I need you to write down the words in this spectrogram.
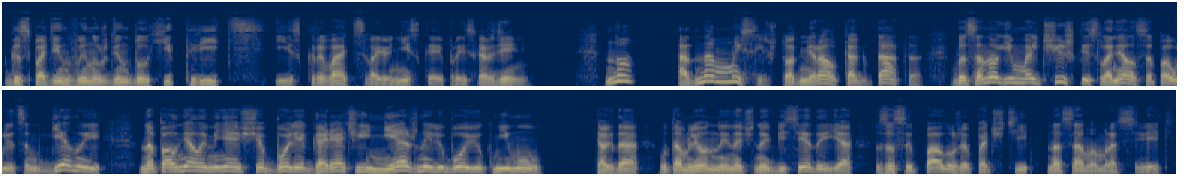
господин вынужден был хитрить и скрывать свое низкое происхождение. Но одна мысль, что адмирал когда-то босоногим мальчишкой слонялся по улицам Генуи, наполняла меня еще более горячей нежной любовью к нему, когда, утомленный ночной беседой, я засыпал уже почти на самом рассвете.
